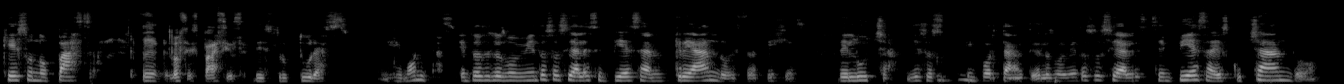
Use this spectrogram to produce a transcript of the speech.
que eso no pasa en los espacios de estructuras hegemónicas. Entonces los movimientos sociales empiezan creando estrategias de lucha y eso es importante. Los movimientos sociales se empieza escuchando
